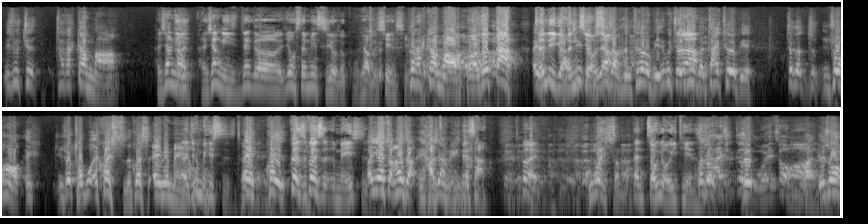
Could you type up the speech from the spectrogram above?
你说这他在干嘛？很像你，很像你那个用生命持有的股票的现形。他在干嘛？啊，都大整理个很久，市场很特别，你不觉得日本太特别？这个这你说哈，哎。你说头部哎，快死了，快死，哎没没，就没死，哎快快死快死没死，哎呀涨要涨，哎好像没涨，对，为什么？但总有一天，他说还是个股为重啊。比如说，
